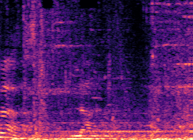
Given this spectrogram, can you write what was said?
First blood.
